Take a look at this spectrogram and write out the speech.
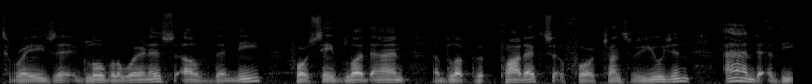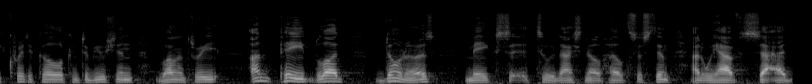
to raise global awareness of the need for safe blood and blood products for transfusion and the critical contribution voluntary unpaid blood donors makes to national health system. And we have Saad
